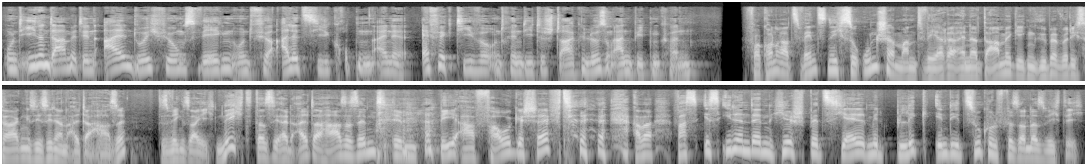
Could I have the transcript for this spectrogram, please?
und Ihnen damit in allen Durchführungswegen und für alle Zielgruppen eine effektive und renditestarke Lösung anbieten können. Frau Konrads, wenn es nicht so uncharmant wäre einer Dame gegenüber, würde ich sagen, Sie sind ein alter Hase. Deswegen sage ich nicht, dass Sie ein alter Hase sind im BAV-Geschäft. Aber was ist Ihnen denn hier speziell mit Blick in die Zukunft besonders wichtig?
